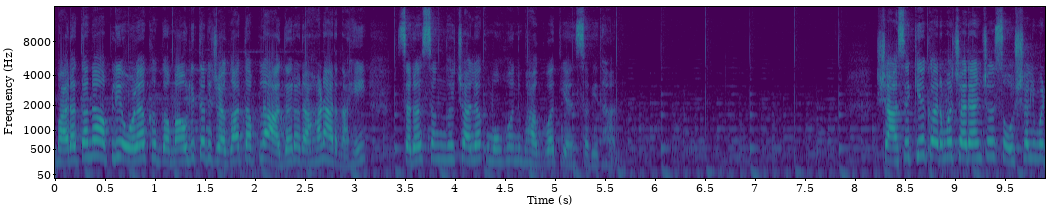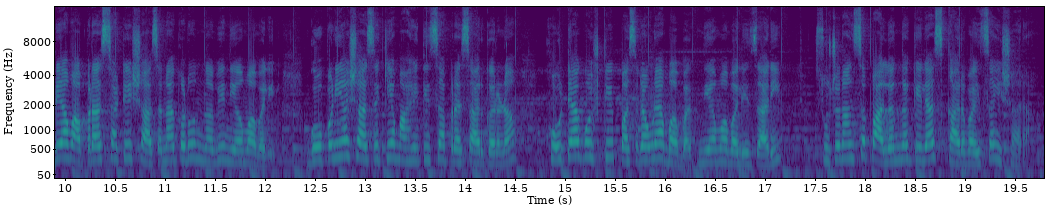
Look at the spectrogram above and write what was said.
भारतानं आपली ओळख गमावली तर जगात आपला आदर राहणार नाही. सरसंघचालक मोहन भागवत यांचं विधान. शासकीय कर्मचाऱ्यांच्या सोशल मीडिया वापरासाठी शासनाकडून नवी नियमावली. गोपनीय शासकीय माहितीचा प्रसार करणं खोट्या गोष्टी पसरवण्याबाबत नियमावली जारी. सूचनांचं पालन न केल्यास कारवाईचा इशारा.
